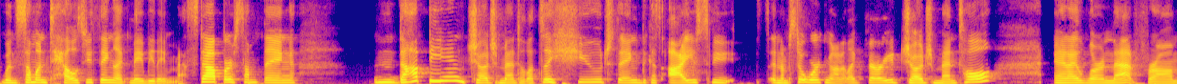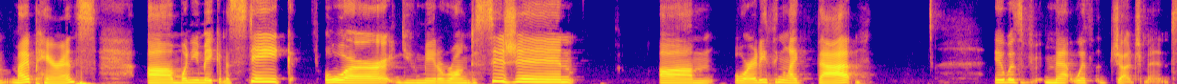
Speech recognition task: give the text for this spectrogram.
when someone tells you thing like maybe they messed up or something, not being judgmental. That's a huge thing because I used to be and I'm still working on it, like very judgmental. And I learned that from my parents. Um, when you make a mistake or you made a wrong decision, um, or anything like that, it was met with judgment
